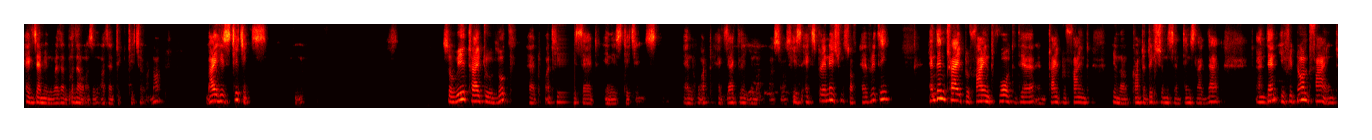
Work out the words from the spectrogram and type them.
examine whether Buddha was an authentic teacher or not? By his teachings. So we try to look at what he said in his teachings and what exactly, you know, so his explanations of everything, and then try to find fault there and try to find, you know, contradictions and things like that. And then if we don't find,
